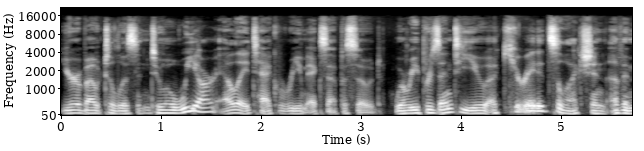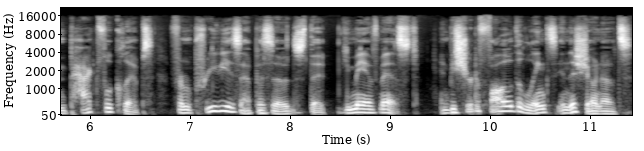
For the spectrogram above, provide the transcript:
You're about to listen to a We Are LA Tech remix episode where we present to you a curated selection of impactful clips from previous episodes that you may have missed. And be sure to follow the links in the show notes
